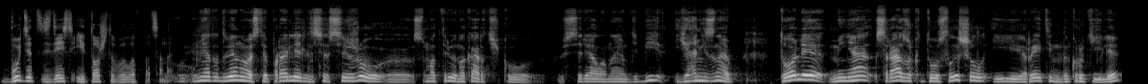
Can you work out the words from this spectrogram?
будет здесь и то, что было в «Пацанах». У меня тут две новости. Параллельно сижу, э, смотрю на карточку сериала на MDB. Я не знаю, то ли меня сразу кто-то услышал и рейтинг накрутили,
